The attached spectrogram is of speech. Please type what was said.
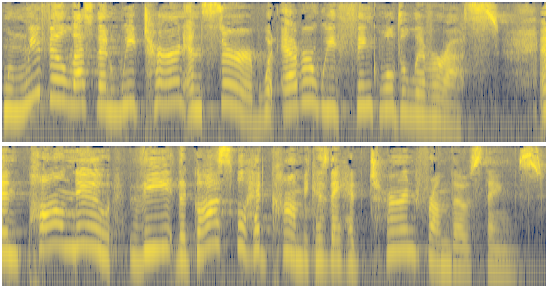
When we feel less than, we turn and serve whatever we think will deliver us. And Paul knew the, the gospel had come because they had turned from those things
